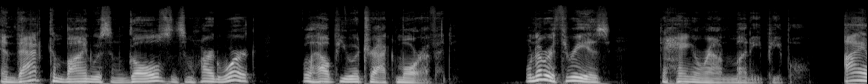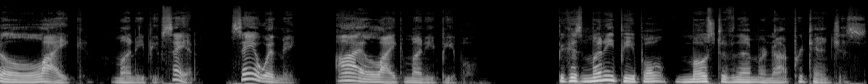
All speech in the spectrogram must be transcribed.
And that combined with some goals and some hard work will help you attract more of it. Well, number three is to hang around money people. I like money people. Say it. Say it with me. I like money people. Because money people, most of them are not pretentious.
